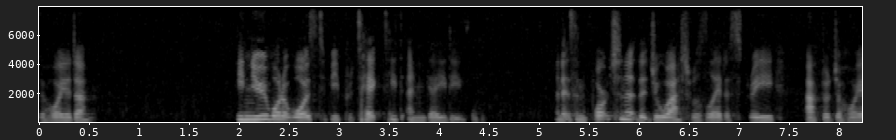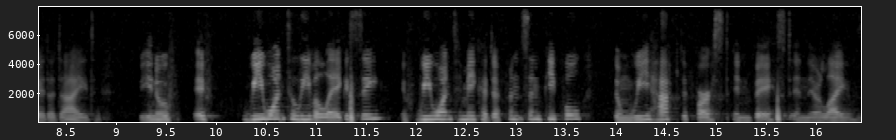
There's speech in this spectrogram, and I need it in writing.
Jehoiada. He knew what it was to be protected and guided. And it's unfortunate that Joash was led astray after Jehoiada died. But you know, if, if we want to leave a legacy, if we want to make a difference in people, then we have to first invest in their lives.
